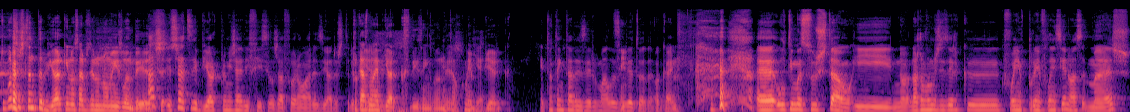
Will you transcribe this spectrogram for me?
Tu gostas tanto da Björk e não sabes dizer o nome em islandês? Acho, isso já dizer Bjork para mim já é difícil. Já foram horas e horas de terapia. Por acaso não é Björk que se diz em islandês. Então, como é que é? Björk. Então tenho que estar a dizer mal a Sim. vida toda. Ok. Uh, última sugestão, e no- nós não vamos dizer que, que foi por influência nossa, mas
